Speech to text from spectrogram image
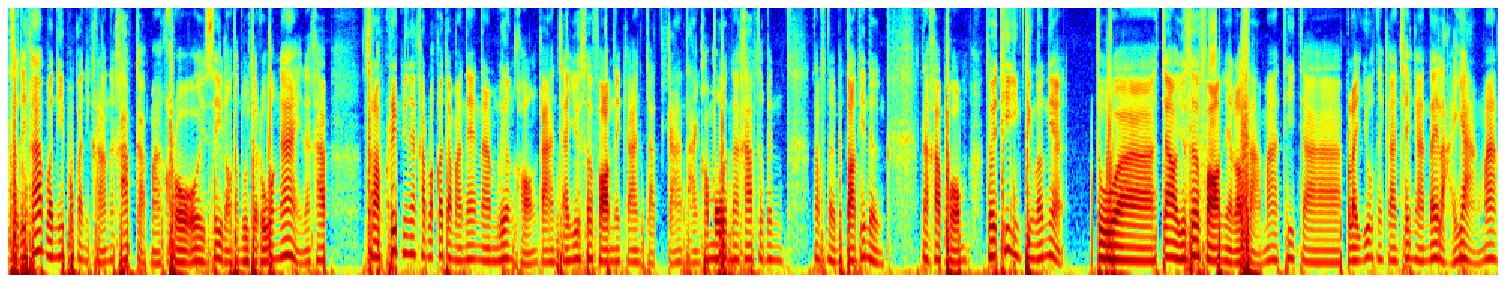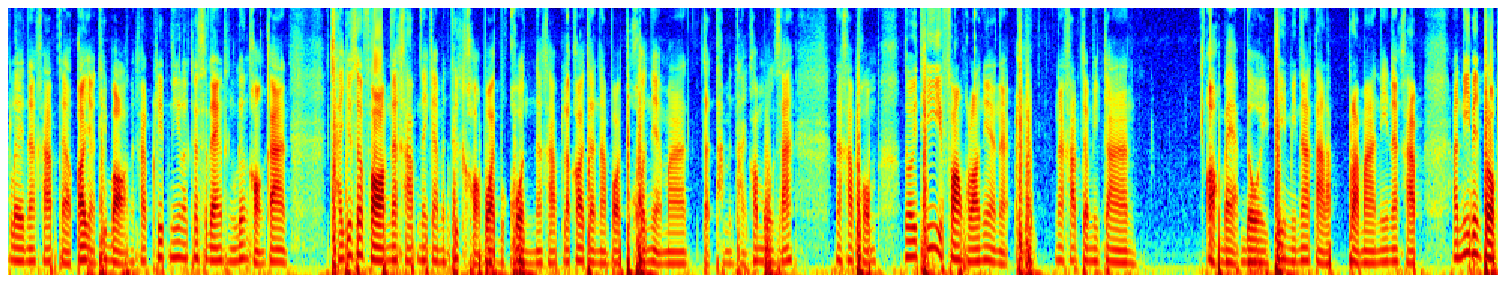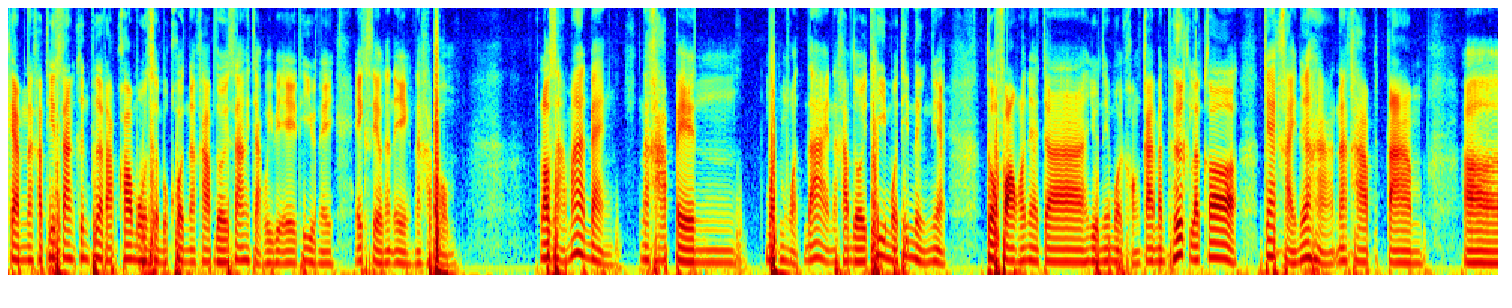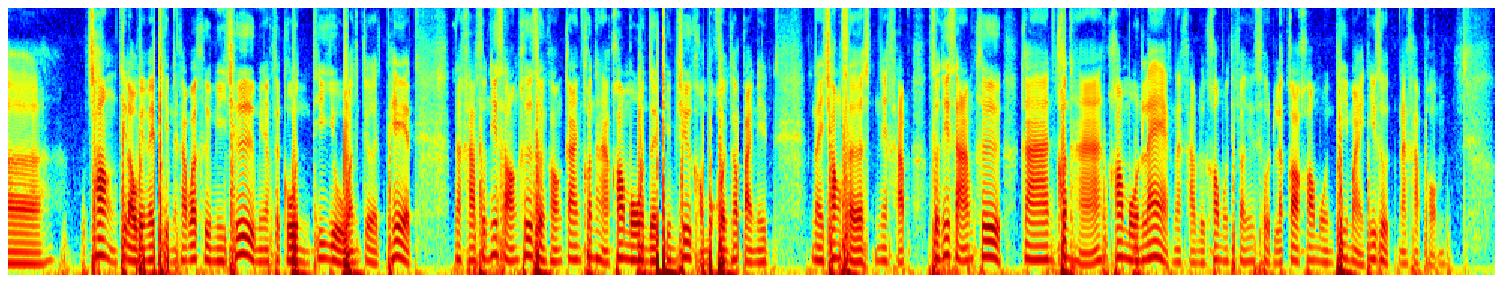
สวัสดีครับ วันนี้พบกันอีกครั้งนะครับ กับมาโครโอเอซลองทำดูจะรู้ว่าง่ายนะครับสำหรับคลิปนี้นะครับเราก็จะมาแนะนำเรื่องของการใช้ user form ในการจัดการฐานข้อมูลนะครับ ซึ่งเป็นนำเสนอเป็นตอนที่1นนะครับผมโดยที่จริงๆแล้วเนี่ย ตัวเจ้า user form เนี่ยเราสามารถที่จะประยุกต์ในการใช้งานได้หลายอย่างมากเลยนะครับ แต่ก็อย่างที่บอกนะครับ คลิปนี้เราจะแสดงถึงเรื่องของการ ใช้ user form นะครับในการบันทึกของประวัติบุคคลนะครับ แล้วก็จะนำประวัติบุคคลเนี่ยมาจัดทำเป็นฐานข้อมูลซะนะครับผม โดยที่ฟอร์มของเราเนี่ยนะนะครับจะมีการออกแบบโดยที่มีหน้าตาประมาณนี้นะครับ อันนี้เป็นโปรแกรมนะครับที่สร้างขึ้นเพื่อรับข้อมูลส่วนบุคคลนะครับ โดยสร้างจาก VBA ที่อยู่ใน Excel นั่นเองนะครับผม เราสามารถแบ่งนะครับเป็นหมวดหมวดได้นะครับ โดยที่หมวดที่1เนี่ย ตัวฟอร์มเขาเนี่ยจะอยู่ในหมวดของการบันทึกแล้วก็แก้ไขเนื้อหานะครับ ตามช่องที่เราเว้นไว้พิมพ์นะครับ ก็คือมีชื่อมีนามสกุลที่อยู่วันเกิดเพศนะครับ ส่วนที่ 2 คือส่วนของการค้นหาข้อมูลโดยพิมพ์ชื่อของบุคคลเข้าไปในในช่อง Search นี่ครับ ส่วนที่ 3 คือการค้นหาข้อมูลแรกนะครับ หรือข้อมูลที่เก่าที่สุด แล้วก็ข้อมูลที่ใหม่ที่สุดนะครับผม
